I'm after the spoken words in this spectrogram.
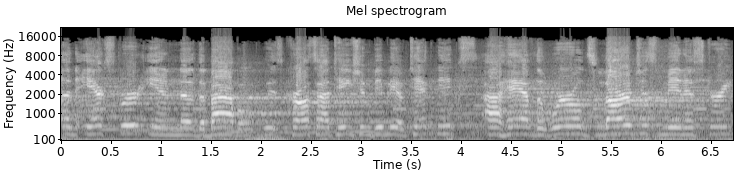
an expert in uh, the Bible with cross citation bibliotechnics. I have the world's largest ministry.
